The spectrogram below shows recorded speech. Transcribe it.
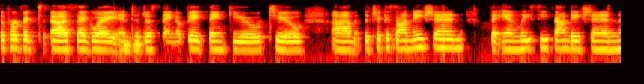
the perfect uh, segue into mm-hmm. just saying a big thank you to um, the Chickasaw Nation, the Ann Lacy Foundation,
